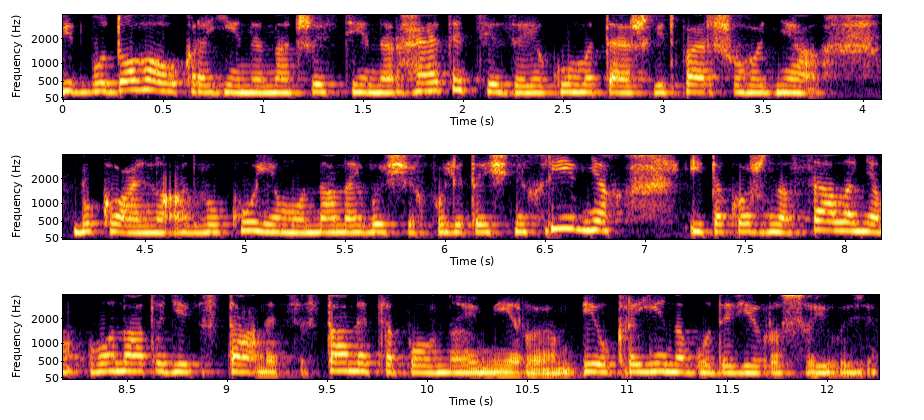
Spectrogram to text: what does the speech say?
відбудова України на чистій енергетиці, за яку ми теж від першого дня буквально адвокуємо на найвищих політичних рівнях, і також з населенням, вона тоді станеться, станеться повною мірою, і Україна буде в Євросоюзі.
